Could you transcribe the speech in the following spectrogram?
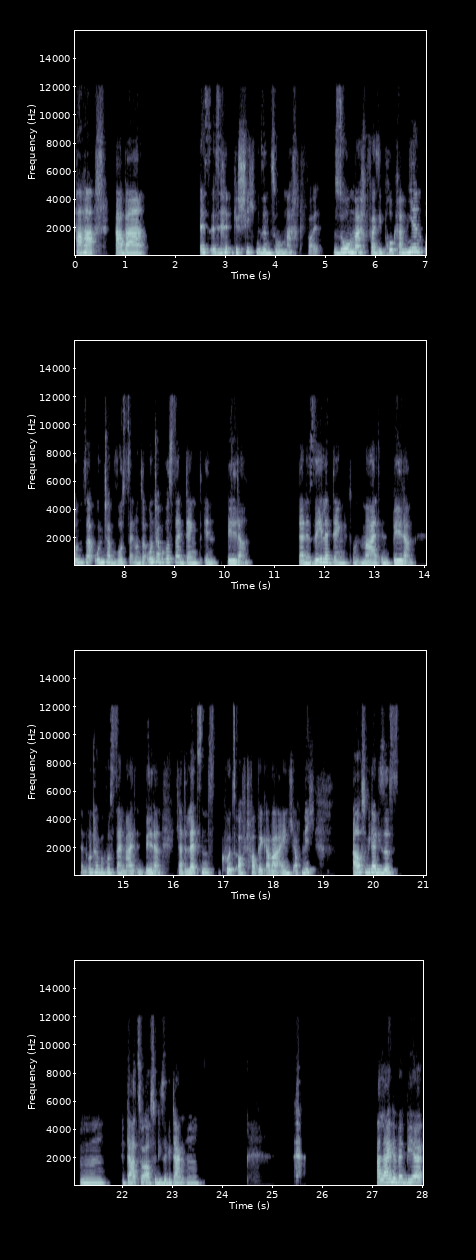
haha, aber es ist, Geschichten sind so machtvoll. So machtvoll. Sie programmieren unser Unterbewusstsein. Unser Unterbewusstsein denkt in Bildern. Deine Seele denkt und malt in Bildern. Dein Unterbewusstsein malt in Bildern. Ich hatte letztens kurz off-topic, aber eigentlich auch nicht, auch so wieder dieses, mh, mm, dazu auch so diese Gedanken, alleine wenn wir,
